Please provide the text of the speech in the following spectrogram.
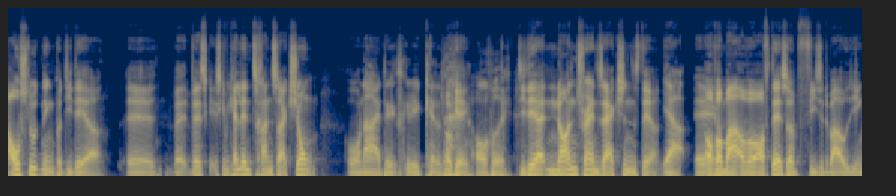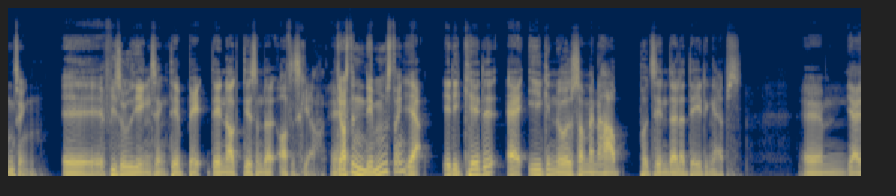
afslutning på de der, øh, hvad, hvad skal, skal vi kalde det en transaktion? Åh oh, nej, det skal vi ikke kalde det. Okay. Overhovedet ikke. De der non-transactions der. Ja. Øh, Og hvor, meget, og hvor ofte så fiser det bare ud i ingenting. øh, fisser ud i ingenting. Det er, det er nok det, som der ofte sker. Det er også det nemmeste, ikke? Ja. Etikette er ikke noget, som man har på Tinder eller dating apps. Øhm, Ja,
